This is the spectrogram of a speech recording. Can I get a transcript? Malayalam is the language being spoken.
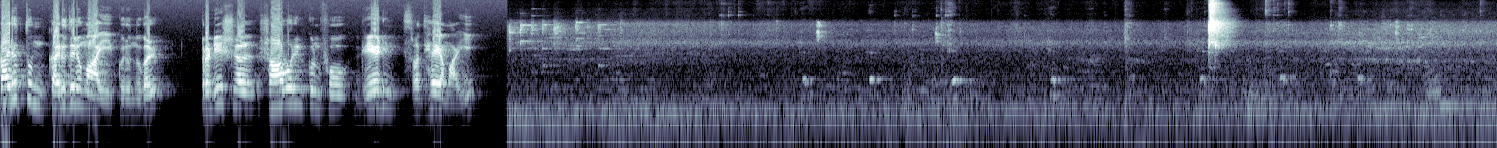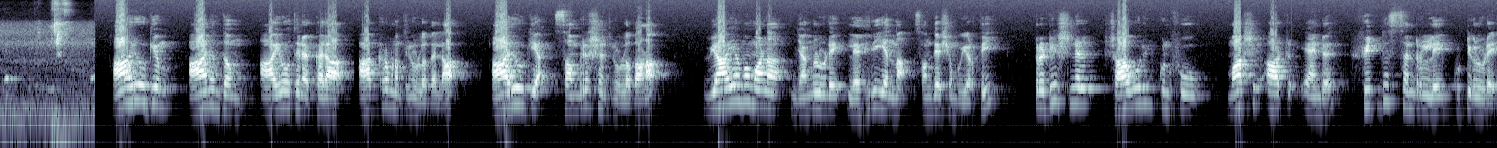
കരുത്തും കരുതലുമായി കുരുന്നുകൾ. Traditional Shaolin kung fu grading ശ്രദ്ധേയമായി. ആരോഗ്യം ആനന്ദം ആയോധന കല ആക്രമണത്തിനുള്ളതല്ല ആരോഗ്യ സംരക്ഷണത്തിനുള്ളതാണ്. വ്യായാമമാണ് ഞങ്ങളുടെ ലഹരി എന്ന സന്ദേശം ഉയർത്തി traditional Shaolin kung fu martial art and fitness സെന്ററിലെ കുട്ടികളുടെ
